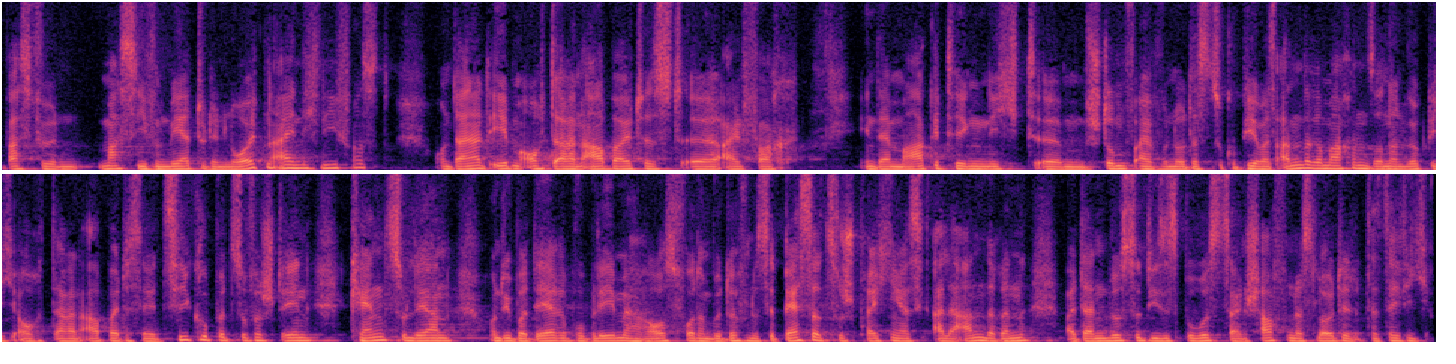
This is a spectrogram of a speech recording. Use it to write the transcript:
was für einen massiven Wert du den Leuten eigentlich lieferst und dann halt eben auch daran arbeitest, äh, einfach in deinem Marketing nicht ähm, stumpf einfach nur das zu kopieren, was andere machen, sondern wirklich auch daran arbeitest, deine Zielgruppe zu verstehen, kennenzulernen und über deren Probleme, Herausforderungen, Bedürfnisse besser zu sprechen als alle anderen, weil dann wirst du dieses Bewusstsein schaffen, dass Leute tatsächlich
